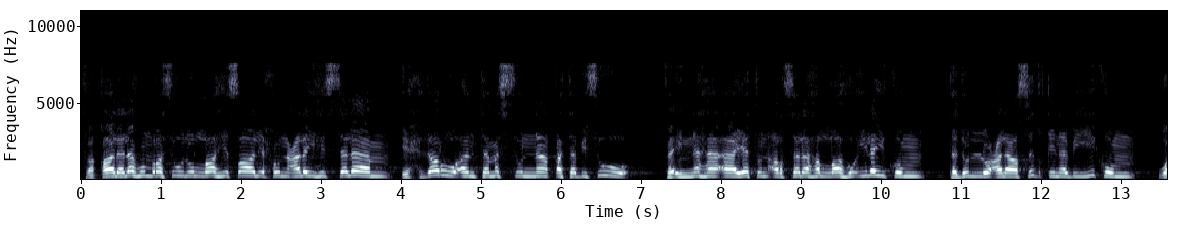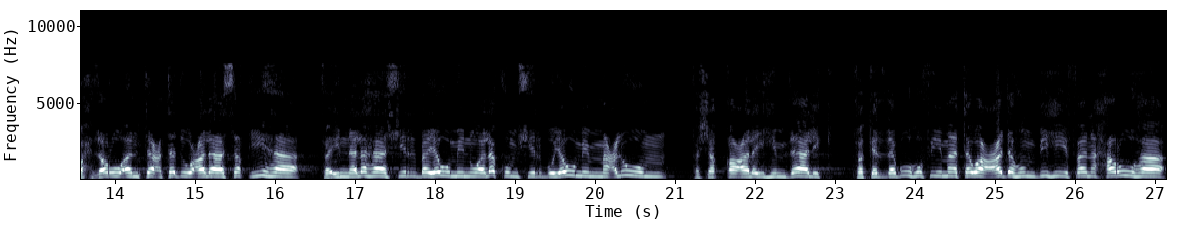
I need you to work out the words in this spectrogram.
فقال لهم رسول الله صالح عليه السلام احذروا أن تمسوا الناقة بسوء فإنها آية أرسلها الله إليكم تدل على صدق نبيكم واحذروا أن تعتدوا على سقيها فإن لها شرب يوم ولكم شرب يوم معلوم فشق عليهم ذلك فكذبوه فيما توعدهم به فنحروها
